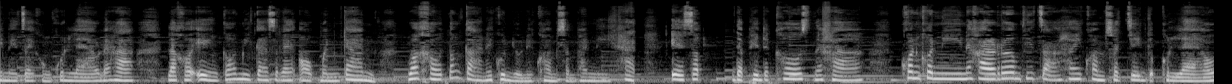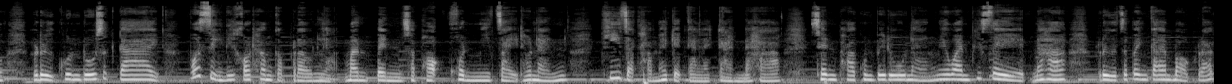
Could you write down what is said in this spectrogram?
นในใจของคุณแล้วนะคะ แล้วเขาเองก็มีการแสดงออกเหมือนกัน ว่าเขาต้องการให้คุณอยู่ในความสัมพันธ์นี้ค่ะ Ace of The Pentacles นะคะ คนคนนี้นะคะเริ่มที่จะให้ความชัดเจนกับคุณแล้ว หรือคุณรู้สึกได้ว่าสิ่งที่เขาทำกับเราเนี่ย มันเป็นเฉพาะคนมีใจเท่านั้นที่จะทำให้แก่กันและกันนะคะ เช่นพาคุณไปดูหนังในวันพิเศษนะคะ หรือจะเป็นการบอกรัก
